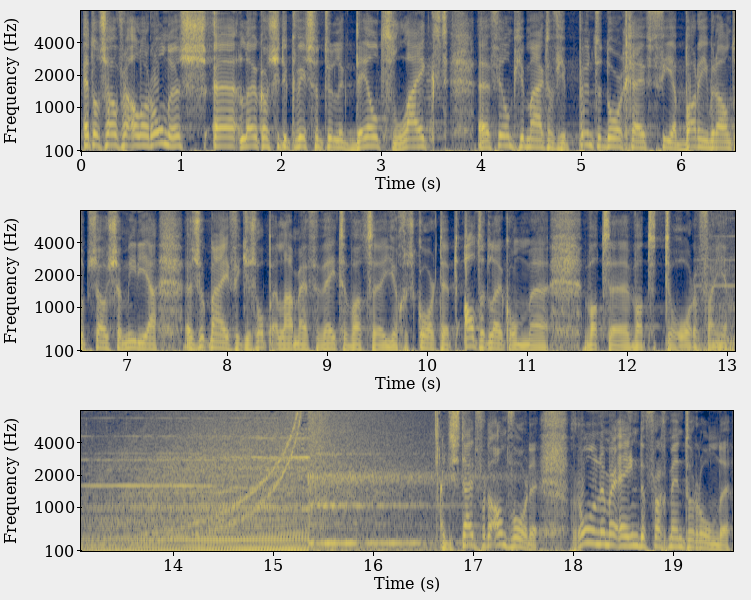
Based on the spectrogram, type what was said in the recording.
En tot zover alle rondes. Uh, leuk als je de quiz natuurlijk deelt, liked, uh, filmpje maakt of je punten doorgeeft via Barry Brand op social media. Zoek mij eventjes op en laat me even weten wat je gescoord hebt. Altijd leuk om wat, wat te horen van je. Het is tijd voor de antwoorden. Ronde nummer 1, de fragmentenronde.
